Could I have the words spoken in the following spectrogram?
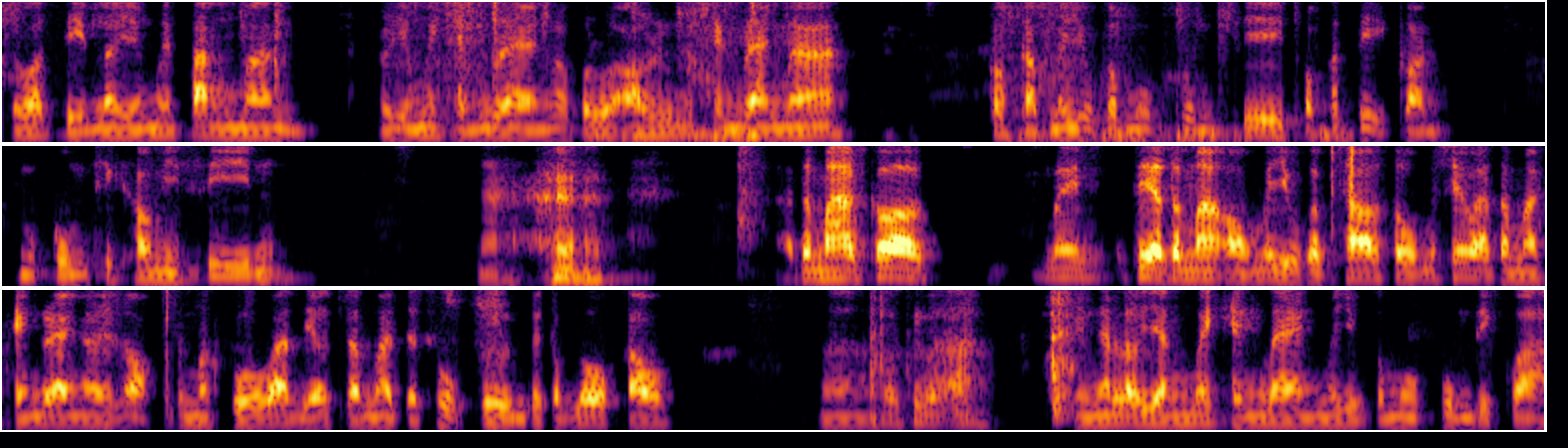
แต่ว่าศีลเรายังไม่ตั้งมั่น เรายังไม่แข็งแรง เราก็รู้เอาเรื่องไม่แข็งแรงนะ ก็กลับมาอยู่กับหมู่กลุ่มที่ปกติก่อน หมู่กลุ่มที่เขามีศีลนะอาตมาก็ไม่ที่อาตมาออกมาอยู่กับชาวโสมไม่ใช่ว่าอาตมาแข็งแรงอะไรหรอกอาตมากลัวว่าเดี๋ยวอาตมาจะถูกกลืนไปกับโลกเขาอ่าก็คิดว่าอะอย่างนั้นเรายังไม่แข็งแรงมาอยู่กับหมู่กลุ่มดีกว่า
